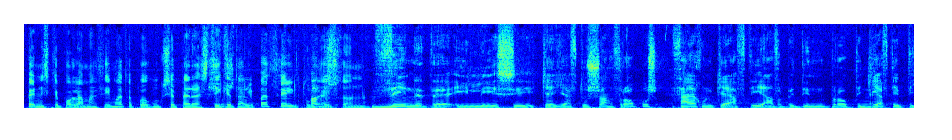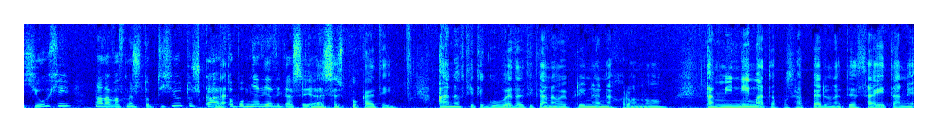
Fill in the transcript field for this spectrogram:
παίρνεις και πολλά μαθήματα που έχουν ξεπεραστεί κτλ. Θέλει τουλάχιστον. Πάντως, δίνεται η λύση και για αυτούς τους ανθρώπους. Θα έχουν και αυτοί οι άνθρωποι την προοπτική, ναι. αυτοί οι πτυχιούχοι, να αναβαθμίσουν το πτυχίο τους κάτω από μια διαδικασία. Να σας πω κάτι. Αν αυτή την κουβέντα τη κάναμε πριν ένα χρόνο, τα μηνύματα που θα παίρνατε θα ήταν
